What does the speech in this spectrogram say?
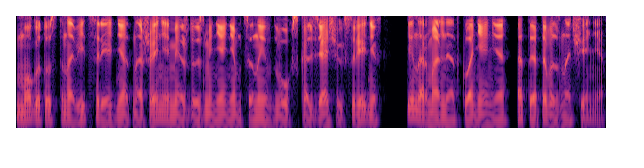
могут установить среднее отношение между изменением цены в двух скользящих средних и нормальное отклонение от этого значения.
